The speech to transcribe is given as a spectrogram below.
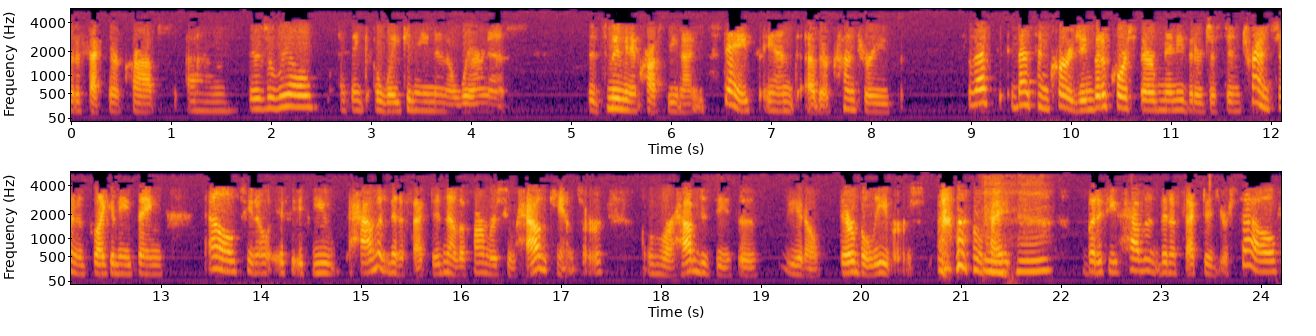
that affect their crops, um, there's a real, I think, awakening and awareness that's moving across the United States and other countries. So that's that's encouraging. But of course, there are many that are just entrenched, and it's like anything else. You know, if if you haven't been affected, now the farmers who have cancer or have diseases, you know, they're believers, right? Mm-hmm. But if you haven't been affected yourself,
